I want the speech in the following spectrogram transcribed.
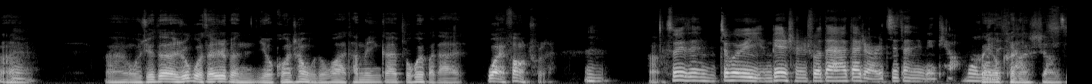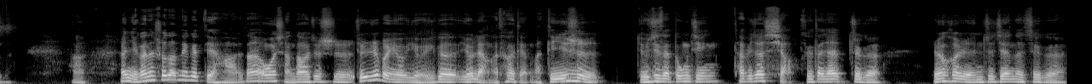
嗯嗯，我觉得如果在日本有广场舞的话，他们应该不会把它外放出来，嗯啊所以呢，就会演变成说大家戴着耳机在那边跳，默默的跳很有可能。是这样子的。啊，那你刚才说到那个点哈，当然我想到就是，就日本有有一个有两个特点吧，第一是，尤其在东京，它比较小，所以大家这个人和人之间的这个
